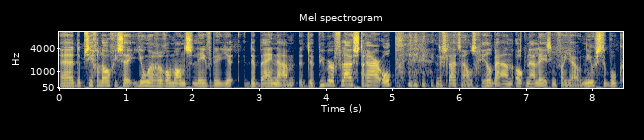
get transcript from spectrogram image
Eh, de psychologische jongerenromans leverde je de bijnaam De Puberfluisteraar op. en daar sluiten wij ons geheel bij aan, ook na lezing van jouw nieuwste boek.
